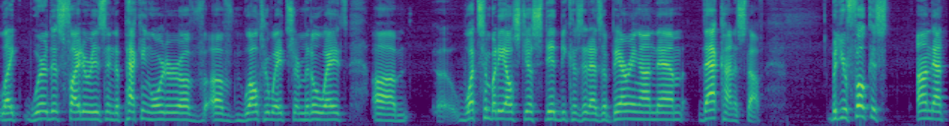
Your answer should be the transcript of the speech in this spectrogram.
like where this fighter is in the pecking order of, of welterweights or middleweights, um, what somebody else just did because it has a bearing on them, that kind of stuff. But you're focused on that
